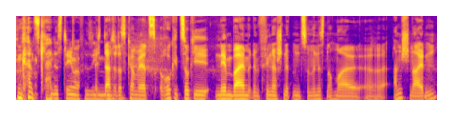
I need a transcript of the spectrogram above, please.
Ein ganz kleines Thema für Sie. Ich dachte, das können wir jetzt rucki nebenbei mit einem Fingerschnippen zumindest nochmal äh, anschneiden.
